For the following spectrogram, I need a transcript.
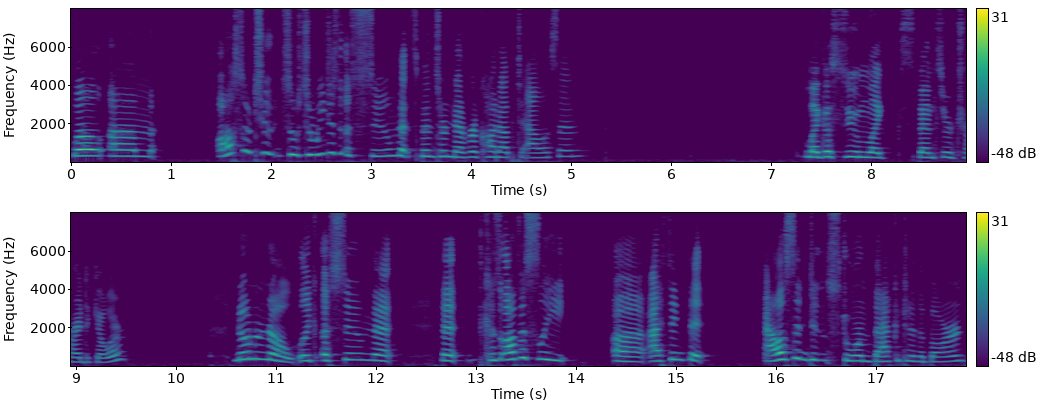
Well, um, also too. So should we just assume that Spencer never caught up to Alison? Like assume like Spencer tried to kill her. No, no, no. Like assume that that because obviously, uh, I think that Alison didn't storm back into the barn.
